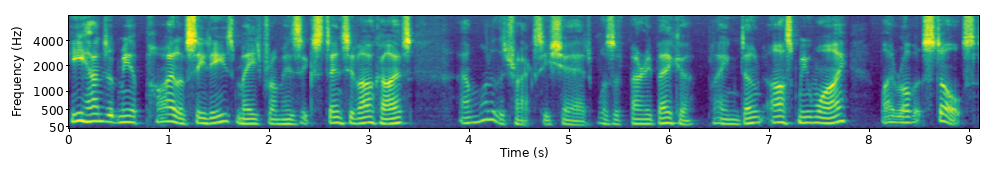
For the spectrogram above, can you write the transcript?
He handed me a pile of CDs made from his extensive archives, and one of the tracks he shared was of Barry Baker playing Don't Ask Me Why by Robert Stolz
